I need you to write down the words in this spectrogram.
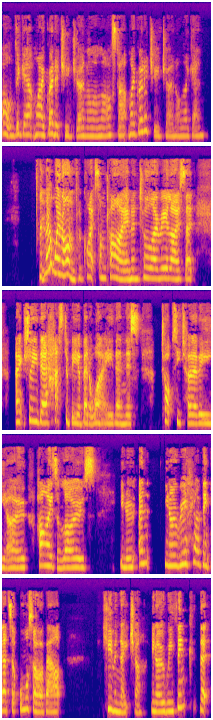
I'll dig out my gratitude journal and I'll start my gratitude journal again. And that went on for quite some time until I realized that actually there has to be a better way than this topsy turvy, you know, highs and lows, you know, and, you know, really I think that's also about human nature. You know, we think that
